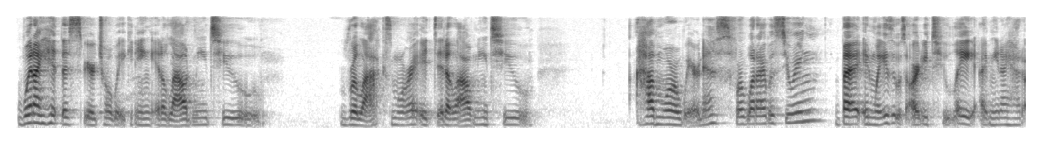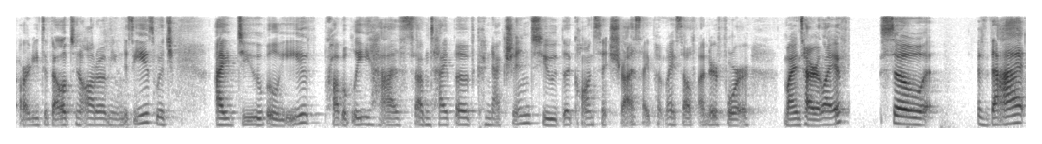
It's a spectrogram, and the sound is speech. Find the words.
when I hit this spiritual awakening, it allowed me to relax more. It did allow me to have more awareness for what I was doing, but in ways it was already too late. I mean, I had already developed an autoimmune disease, which I do believe probably has some type of connection to the constant stress I put myself under for my entire life. So that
